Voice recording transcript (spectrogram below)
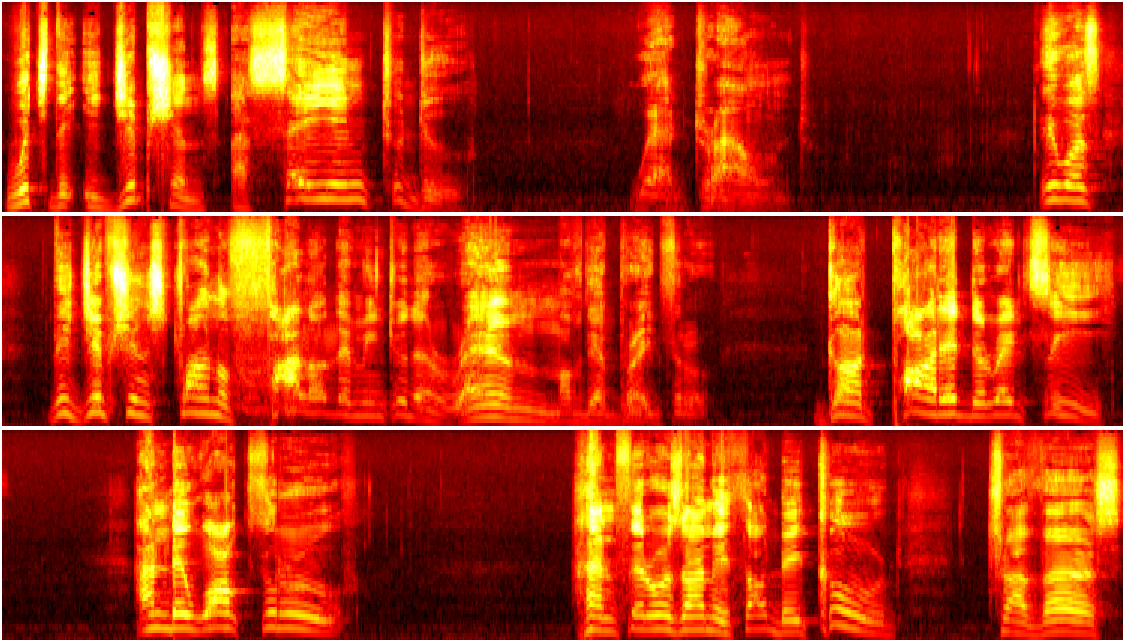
Which the Egyptians are saying to do were drowned. It was the Egyptians trying to follow them into the realm of their breakthrough. God parted the Red Sea and they walked through. And Pharaoh's army thought they could traverse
